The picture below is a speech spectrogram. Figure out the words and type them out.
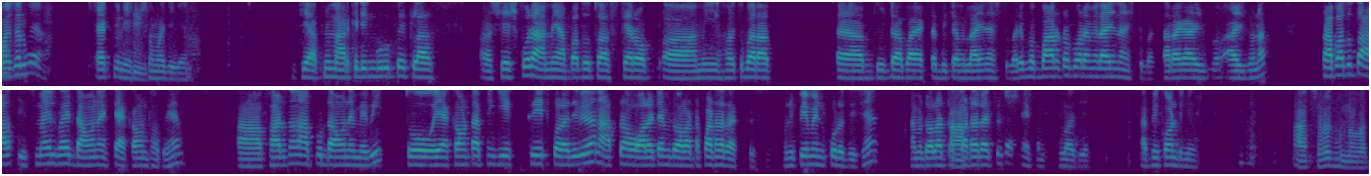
ফয়সাল ভাইয়া এক মিনিট সময় দিবেন। যে আপনি মার্কেটিং গ্রুপে ক্লাস শেষ করে আমি আপাতত আজকে আর অফ- আমি হয়তো বা রাত দুইটা বা একটা দিকে আমি লাইন আসতে পারি বা বারোটার পর আমি লাইন আসতে পারি তার আগে আসব আসব না। তো আপাতত ইসমাইল ভাই ডাউন একটা অ্যাকাউন্ট হবে হ্যাঁ? ফারজানা আপুর ডাউনে মেবি তো ওই অ্যাকাউন্টটা আপনি গিয়ে ক্রিয়েট করে দিবেন আপনার ওয়ালেটে আমি ডলারটা পাঠিয়ে রাখতেছি। উনি পেমেন্ট করে দিয়েছে হ্যাঁ? আমি ডলারটা আচ্ছা। পাঠিয়ে রাখতেছি আপনি অ্যাকাউন্ট খোলা দিন। আপনি কন্টিনিউ আচ্ছা ভাই ধন্যবাদ।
